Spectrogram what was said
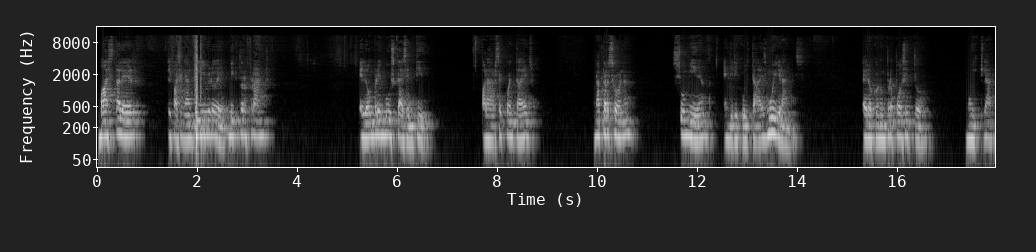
Basta leer el fascinante libro de Víctor Frank, El hombre en busca de sentido, para darse cuenta de ello. Una persona sumida en dificultades muy grandes, pero con un propósito muy claro,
